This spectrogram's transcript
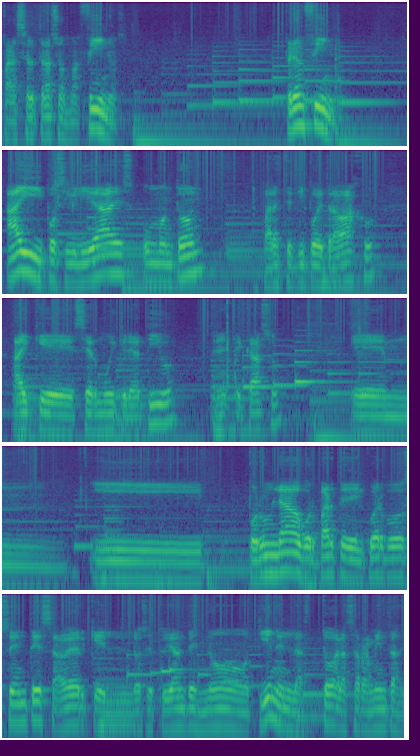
Para hacer trazos más finos. Pero en fin hay posibilidades un montón para este tipo de trabajo hay que ser muy creativo en este caso. Em, y por un lado, por parte del cuerpo docente, saber que los estudiantes no tienen todas las herramientas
